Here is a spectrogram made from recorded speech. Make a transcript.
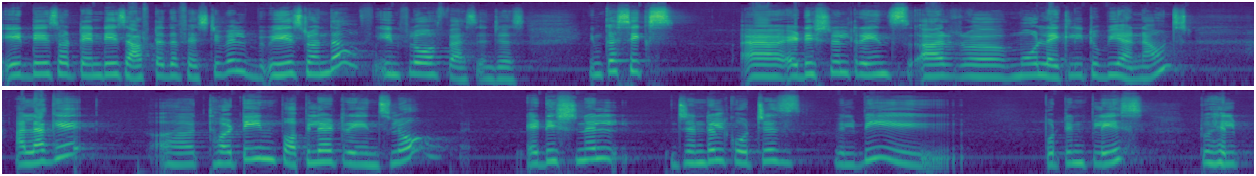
eight days or ten days after the festival based on the inflow of passengers ఇంకా six additional trains are more likely to be announced అలాగే థర్టీన్ పాపులర్ ట్రైన్స్లో additional general coaches will be put in place to help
